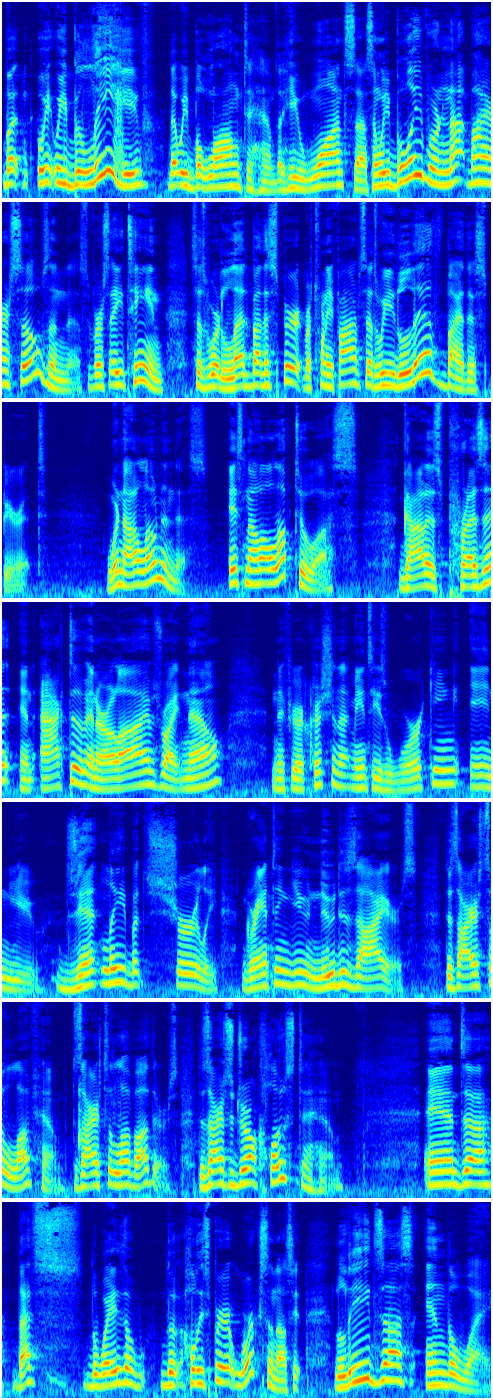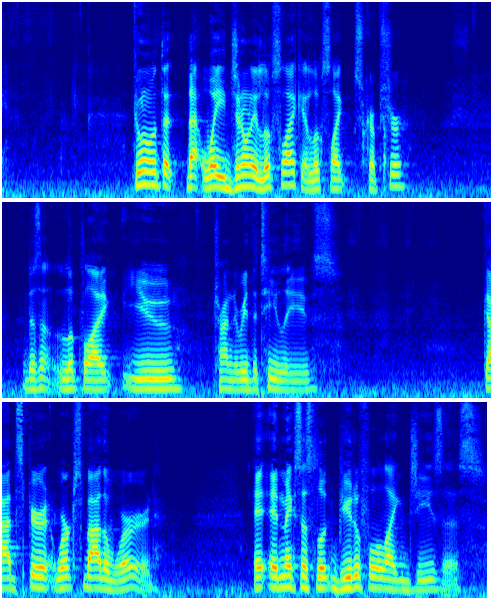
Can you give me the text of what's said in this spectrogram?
But we, we believe that we belong to Him, that He wants us. And we believe we're not by ourselves in this. Verse 18 says we're led by the Spirit. Verse 25 says we live by the Spirit. We're not alone in this. It's not all up to us. God is present and active in our lives right now. And if you're a Christian, that means He's working in you, gently but surely, granting you new desires desires to love Him, desires to love others, desires to draw close to Him. And uh, that's the way the, the Holy Spirit works in us. It leads us in the way. If you want to know what that, that way generally looks like, it looks like Scripture. It doesn't look like you trying to read the tea leaves. God's Spirit works by the Word. It, it makes us look beautiful like Jesus.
